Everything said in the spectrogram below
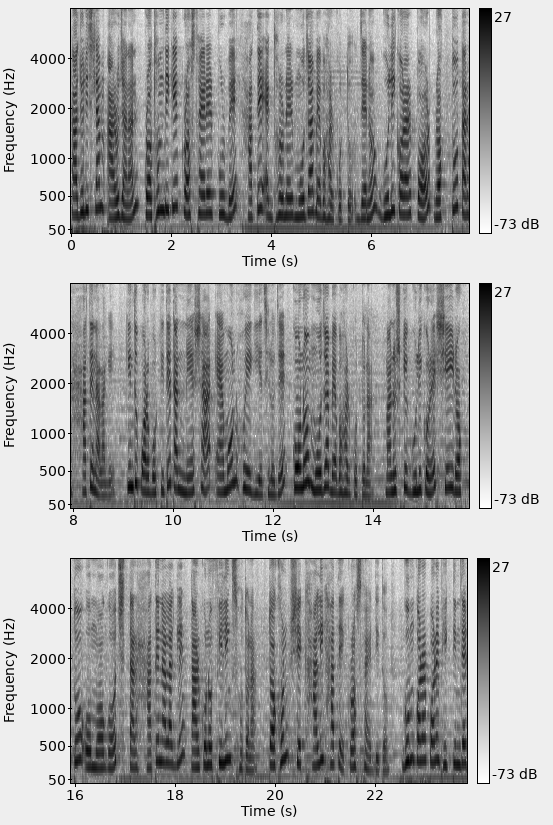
তাজুল ইসলাম আরও জানান, প্রথম দিকে ক্রসফায়ারের পূর্বে হাতে এক ধরনের মোজা ব্যবহার করত, যেন গুলি করার পর রক্ত তার হাতে না লাগে। কিন্তু পরবর্তীতে তার নেশা এমন হয়ে গিয়েছিল যে কোনো মোজা ব্যবহার করত না। মানুষকে গুলি করে সেই রক্ত ও মগজ তার হাতে না লাগলে তার কোনো ফিলিংস হতো না। তখন সে খালি হাতে ক্রসফায়ার দিত। গুম করার পরে ভিকটিমদের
